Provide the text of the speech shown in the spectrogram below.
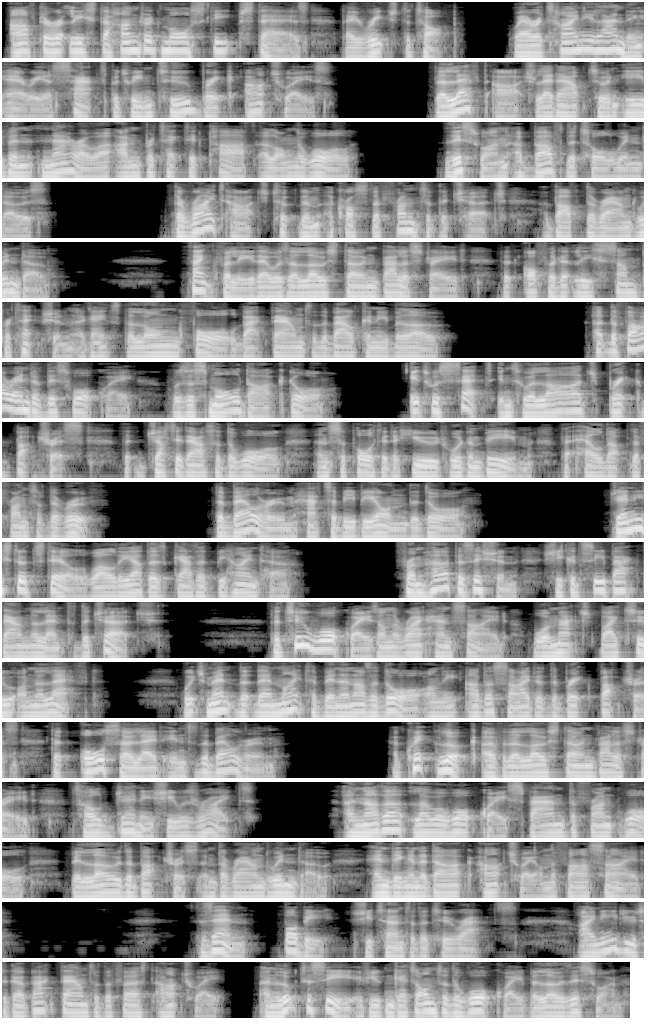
After at least a hundred more steep stairs, they reached the top, where a tiny landing area sat between two brick archways. The left arch led out to an even narrower unprotected path along the wall, this one above the tall windows. The right arch took them across the front of the church, above the round window. Thankfully, there was a low stone balustrade that offered at least some protection against the long fall back down to the balcony below. At the far end of this walkway was a small dark door. It was set into a large brick buttress that jutted out of the wall and supported a huge wooden beam that held up the front of the roof. The bell room had to be beyond the door. Jenny stood still while the others gathered behind her. From her position, she could see back down the length of the church. The two walkways on the right hand side were matched by two on the left, which meant that there might have been another door on the other side of the brick buttress that also led into the bell room. A quick look over the low stone balustrade told Jenny she was right. Another lower walkway spanned the front wall below the buttress and the round window, ending in a dark archway on the far side. Zen, Bobby, she turned to the two rats, I need you to go back down to the first archway and look to see if you can get onto the walkway below this one.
